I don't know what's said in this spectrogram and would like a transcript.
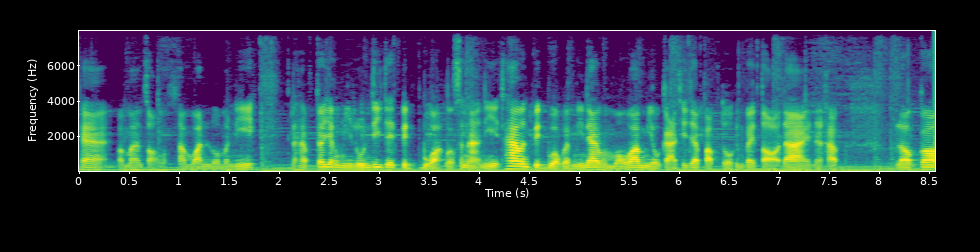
แค่ประมาณ 2-3 วันรวมวันนี้นะครับก็ยังมีลุ้นที่จะปิดบวกลักษณะนี้ ถ้ามันปิดบวกแบบนี้ได้ผมมองว่ามีโอกาสที่จะปรับตัวขึ้นไปต่อได้นะครับ แล้วก็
